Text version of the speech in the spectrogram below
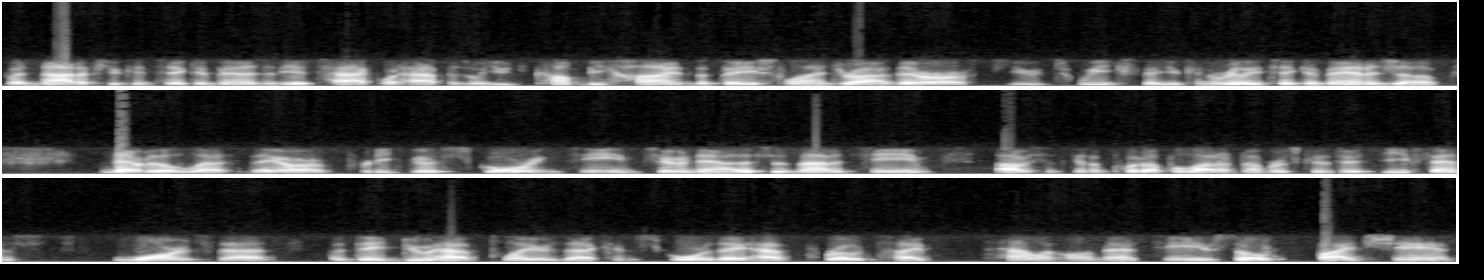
but not if you can take advantage of the attack. What happens when you come behind the baseline drive? There are a few tweaks that you can really take advantage of. Nevertheless, they are a pretty good scoring team too. Now, this is not a team obviously that's going to put up a lot of numbers because their defense warrants that, but they do have players that can score. They have pro type talent on that team. So by chance,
